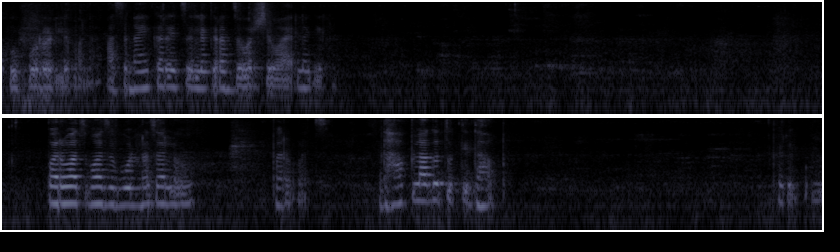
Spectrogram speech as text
खूप ओरडले मला. असं नाही करायचं. लेकरांचं वर्ष व्हायला गेलं. परवाच माझं बोलणं झालं. परवाच. धाप लागत होती धाप. तरी बोलत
